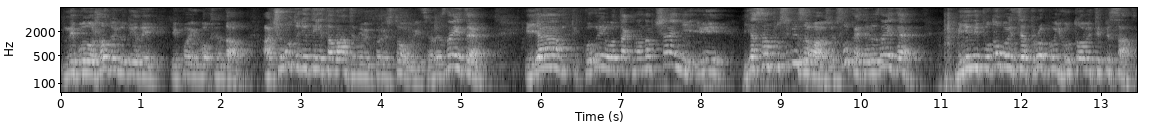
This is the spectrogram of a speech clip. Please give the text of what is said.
Не було жодної людини, якої Бог не дав. А чому тоді ті таланти не використовуються? Ви знаєте, я коли отак на навчанні, і я сам по собі заважив. Слухайте, ви знаєте, мені не подобається проповідь готовити писати.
